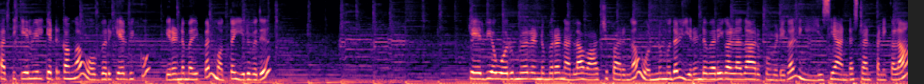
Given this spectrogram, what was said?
பத்து கேள்வியில் கேட்டிருக்காங்க. ஒவ்வொரு கேள்விக்கும் இரண்டு மதிப்பெண் மொத்தம் இருபது. கேள்வியை ஒரு முறை ரெண்டு முறை நல்லா வாட்சி பாருங்க. ஒன்று முதல் இரண்டு வரிகளில் தான் இருக்கும் விடைகள். நீங்கள் ஈஸியாக அண்டர்ஸ்டாண்ட் பண்ணிக்கலாம்.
